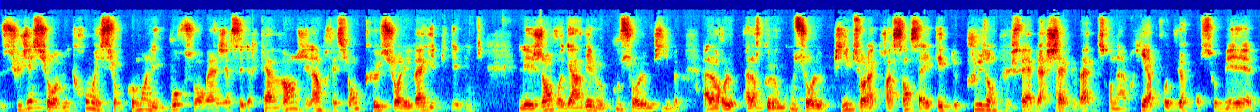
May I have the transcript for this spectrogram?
sujet sur Omicron et sur comment les bourses vont réagir. C'est-à-dire qu'avant, j'ai l'impression que sur les vagues épidémiques, les gens regardaient le coût sur le PIB. Alors, alors que le coût sur le PIB, sur la croissance, a été de plus en plus faible à chaque vague parce qu'on a appris à produire, consommer,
